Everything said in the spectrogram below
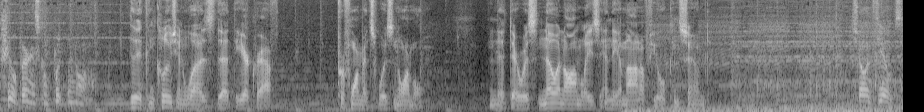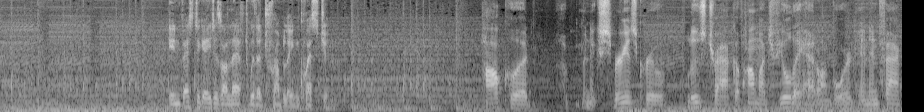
Fuel burn is completely normal. The conclusion was that the aircraft performance was normal, and that there was no anomalies in the amount of fuel consumed. Showing fumes. Investigators are left with a troubling question. How could an experienced crew lose track of how much fuel they had on board and, in fact,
